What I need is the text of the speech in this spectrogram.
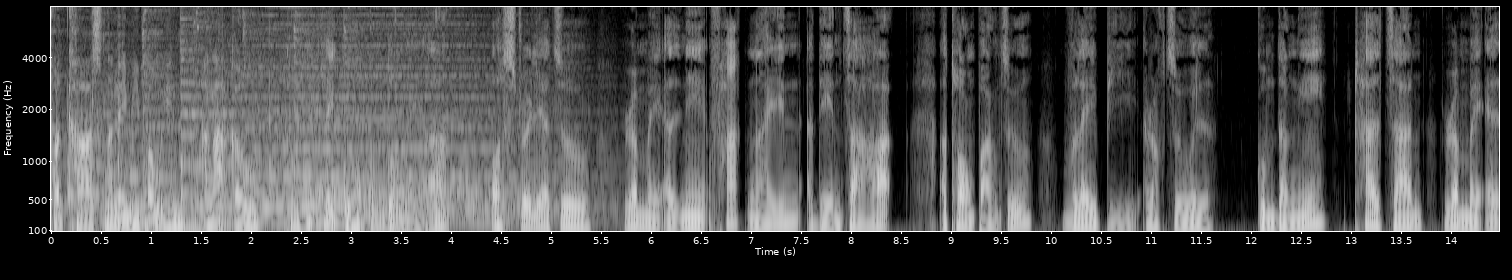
podcast na ngai mi pau in anga kau thong hit thai ku kum dong le a Australia chu ramai alni phak ngai in aden cha a thong pang chu vlei pi rak chul kumdangi thal chan ramai el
